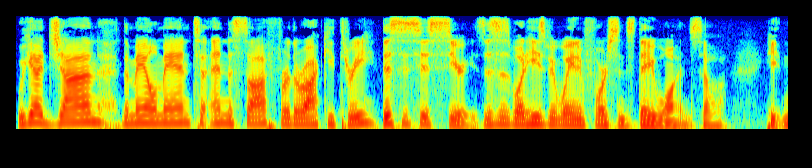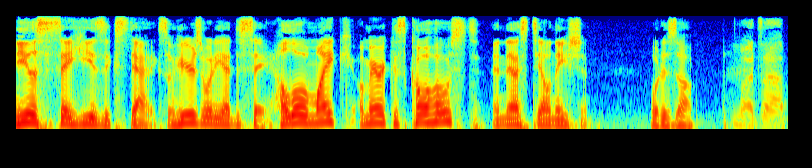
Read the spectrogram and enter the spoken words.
we got John the mailman to end us off for the Rocky Three. This is his series. This is what he's been waiting for since day one. So, he, needless to say, he is ecstatic. So here's what he had to say. Hello, Mike, America's co-host, and the STL Nation. What is up? What's up?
